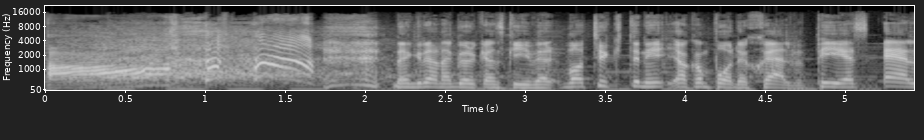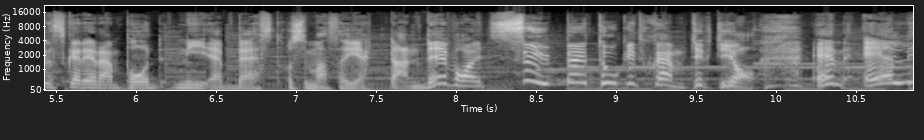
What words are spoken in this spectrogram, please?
Ah! Den gröna gurkan skriver “Vad tyckte ni? Jag kom på det själv. PS. Älskar eran podd. Ni är bäst.” och så massa hjärtan. Det var ett supertokigt skämt tyckte jag. En älg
